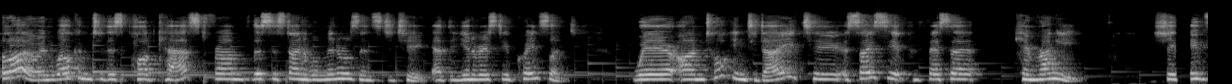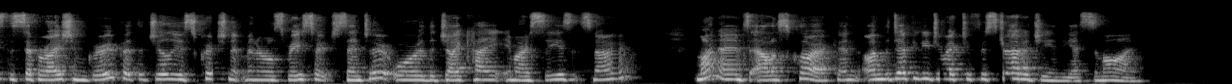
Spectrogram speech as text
Hello, and welcome to this podcast from the Sustainable Minerals Institute at the University of Queensland, where I'm talking today to Associate Professor Kym Runge. She leads the separation group at the Julius Kruttschnitt Minerals Research Centre, or the JKMRC as it's known. My name's Alice Clark, and I'm the Deputy Director for Strategy in the SMI.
